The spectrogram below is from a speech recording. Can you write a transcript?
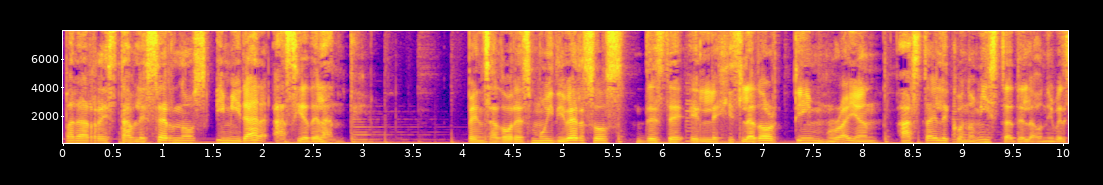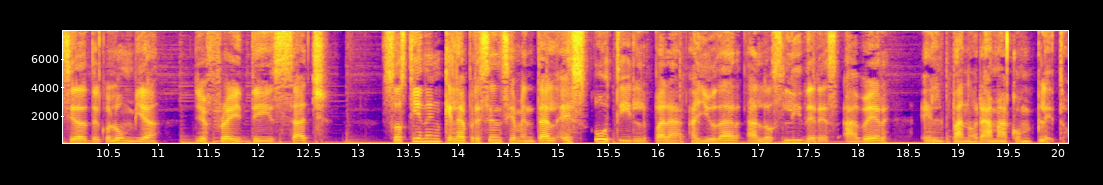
para restablecernos y mirar hacia adelante. Pensadores muy diversos, desde el legislador Tim Ryan hasta el economista de la Universidad de Columbia, Jeffrey D. Sachs, sostienen que la presencia mental es útil para ayudar a los líderes a ver el panorama completo.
